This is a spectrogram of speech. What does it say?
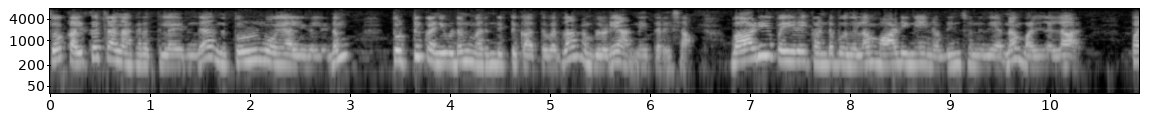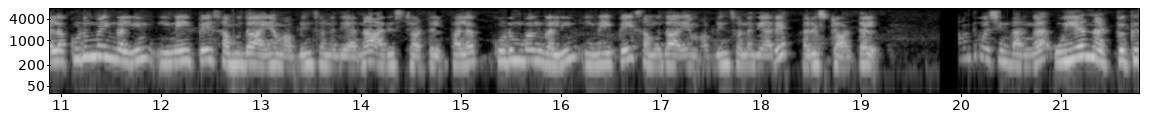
சோ கல்கத்தா நகரத்துல இருந்த அந்த தொழுநோயாளிகளிடம் தொட்டு கனிவுடன் மருந்திட்டு காத்தவர் தான் நம்மளுடைய அன்னை தெரசா. வாடிய பயிரை கண்டபோதெல்லாம் வாடினேன் அப்படின்னு சொன்னது யாருன்னா வள்ளலார். பல குடும்பங்களின் இணைப்பே சமுதாயம் அப்படின்னு சொன்னது யாருன்னா அரிஸ்டாட்டில். பல குடும்பங்களின் இணைப்பே சமுதாயம் அப்படின்னு சொன்னது யாரு? அரிஸ்டாட்டில். கொஸ்டின் பாருங்க. உயர் நட்புக்கு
